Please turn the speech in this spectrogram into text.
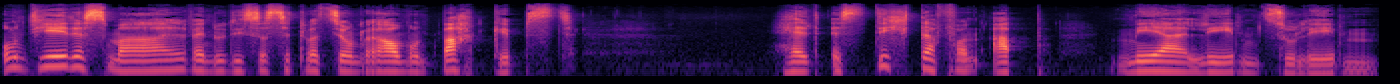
Und jedes Mal, wenn du dieser Situation Raum und Macht gibst, hält es dich davon ab, mehr Leben zu leben.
